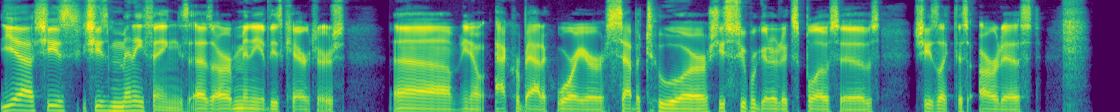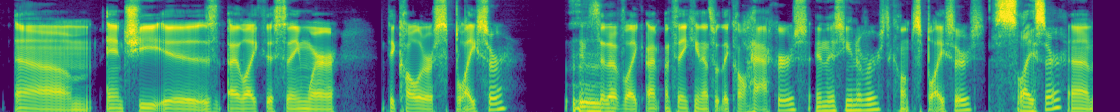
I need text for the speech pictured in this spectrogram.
yeah, she's she's many things, as are many of these characters. Um, you know, acrobatic warrior, saboteur. She's super good at explosives. She's like this artist. Um, and she is. I like this thing where they call her a splicer instead Mm. of like I'm, I'm thinking that's what they call hackers in this universe. They call them splicers. Slicer. Um,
